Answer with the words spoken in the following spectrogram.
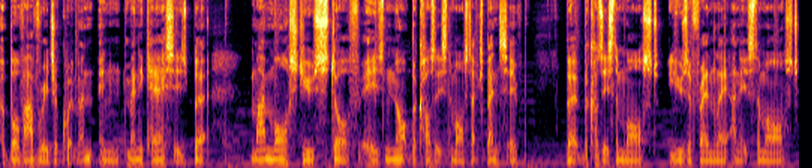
above average equipment in many cases, but my most used stuff is not because it's the most expensive, but because it's the most user friendly and it's the most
